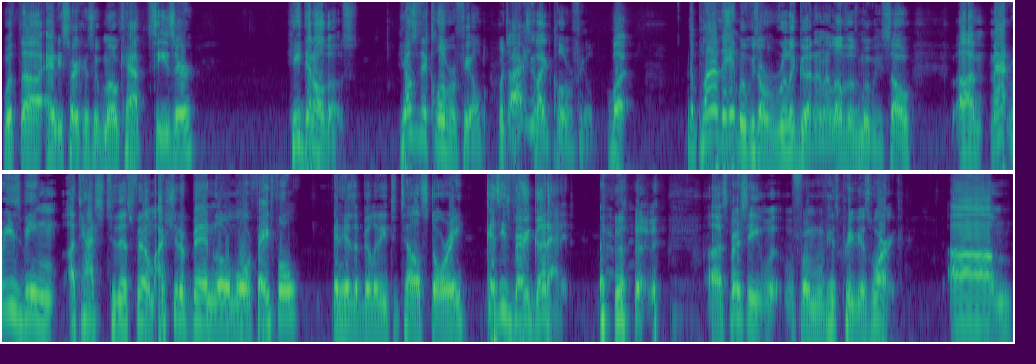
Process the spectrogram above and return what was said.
with uh, Andy Serkis who mocap Caesar. He did all those. He also did Cloverfield, which I actually like Cloverfield, but the Planet of the Apes movies are really good, and I love those movies. So, um, Matt Reeves being attached to this film, I should have been a little more faithful in his ability to tell a story because he's very good at it, uh, especially w- from his previous work. Um,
